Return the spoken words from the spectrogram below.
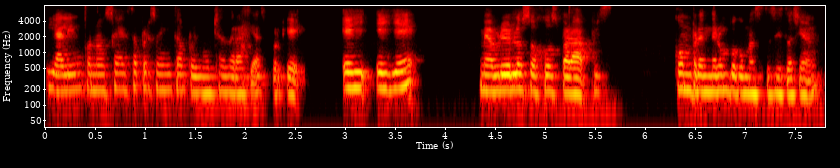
si alguien conoce a esta personita, pues muchas gracias, porque él, ella me abrió los ojos para pues, comprender un poco más esta situación,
